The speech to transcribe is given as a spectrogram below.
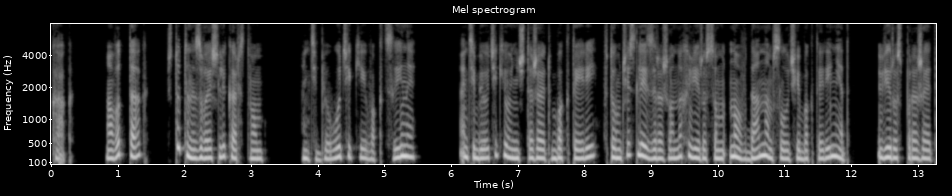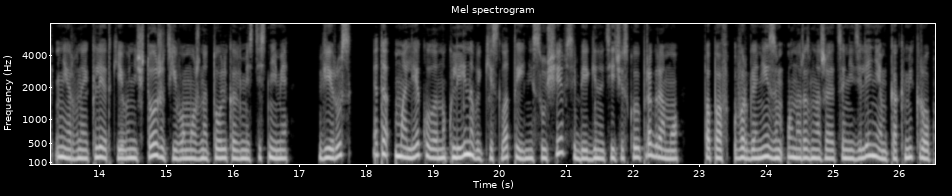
Как? А вот так. Что ты называешь лекарством? Антибиотики, вакцины. Антибиотики уничтожают бактерий, в том числе и зараженных вирусом, но в данном случае бактерий нет. Вирус поражает нервные клетки, и уничтожить его можно только вместе с ними. Вирус — это молекула нуклеиновой кислоты, несущая в себе генетическую программу. Попав в организм, он размножается не делением, как микроб,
